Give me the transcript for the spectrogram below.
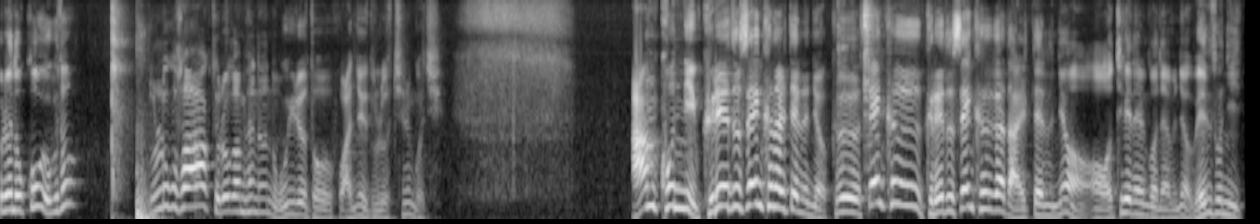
그래 놓고 여기서 누르고 싹 들어가면은 오히려 더 완전히 눌러서 치는 거지. 앙코님, 그래도 생크 날 때는요. 그 생크, 그래도 생크가 날 때는요. 어, 떻게 되는 거냐면요. 왼손이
